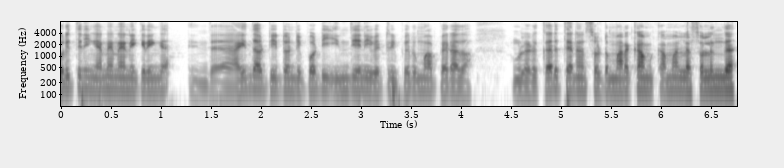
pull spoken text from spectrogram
குறித்து நீங்கள் என்ன நினைக்கிறீங்க? இந்த ஐந்தாவது டி டுவெண்ட்டி போட்டி இந்திய அணி வெற்றி பெறுமா பெறாதா? உங்களோட கருத்து என்னன்னு சொல்லிட்டு மறக்காமல் கமெண்டில் சொல்லுங்கள்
